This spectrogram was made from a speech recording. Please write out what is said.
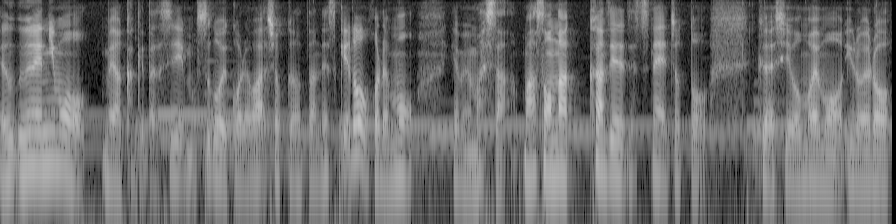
運営にも迷惑かけたしもうすごいこれはショックだったんですけどこれもやめました。まあそんな感じでですねちょっと悔しい思いもいろいろ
